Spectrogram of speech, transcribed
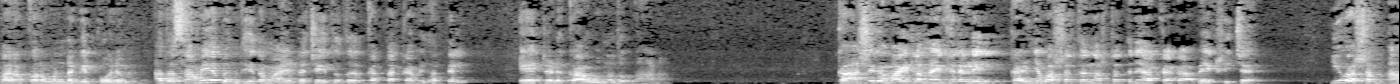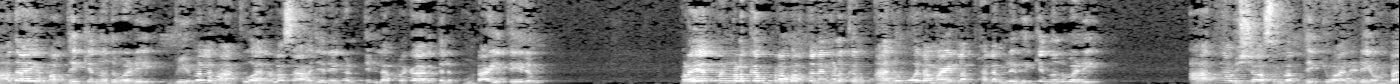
പണക്കുറവുണ്ടെങ്കിൽ പോലും അത് സമയബന്ധിതമായിട്ട് ചെയ്തു തീർക്കത്തക്ക വിധത്തിൽ ഏറ്റെടുക്കാവുന്നതും ആണ്. കാർഷികമായിട്ടുള്ള മേഖലകളിൽ കഴിഞ്ഞ വർഷത്തെ നഷ്ടത്തിനെയൊക്കെ അപേക്ഷിച്ച് ഈ വർഷം ആദായം വർദ്ധിക്കുന്നത് വഴി വിപുലമാക്കുവാനുള്ള സാഹചര്യങ്ങൾ എല്ലാ പ്രകാരത്തിലും ഉണ്ടായിത്തീരും. പ്രയത്നങ്ങൾക്കും പ്രവർത്തനങ്ങൾക്കും അനുകൂലമായിട്ടുള്ള ഫലം ലഭിക്കുന്നത് വഴി ആത്മവിശ്വാസം വർദ്ധിക്കുവാനിടയുണ്ട്.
